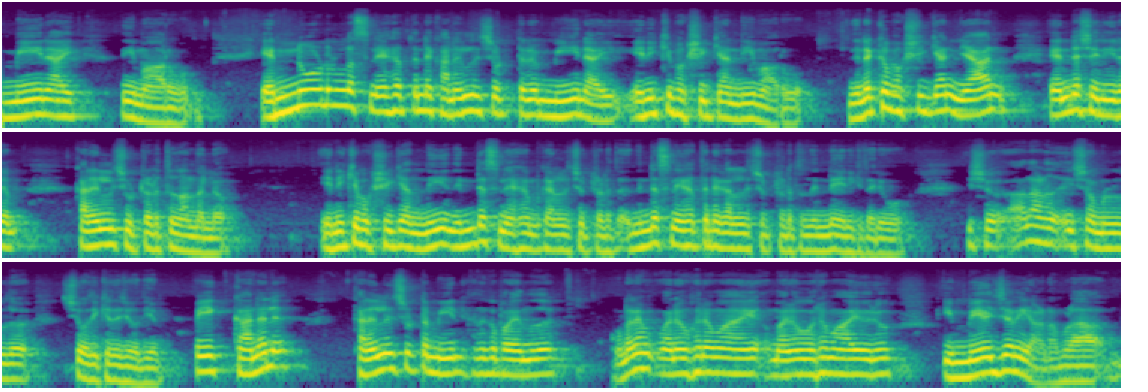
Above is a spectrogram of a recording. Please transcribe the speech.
മീനായി നീ മാറും. എന്നോടുള്ള സ്നേഹത്തിന്റെ കനലിൽ ചുട്ടൊരു മീനായി എനിക്ക് ഭക്ഷിക്കാൻ നീ മാറുമോ നിനക്ക് ഭക്ഷിക്കാൻ ഞാൻ എന്റെ ശരീരം കനലിൽ ചുട്ടെടുത്ത് തന്നല്ലോ എനിക്ക് ഭക്ഷിക്കാൻ നീ നിന്റെ സ്നേഹം കനൽ ചുട്ടെടുത്ത് നിന്റെ സ്നേഹത്തിന്റെ കനൽ ചുട്ടെടുത്ത് നിന്നെ എനിക്ക് തരുമോ? ഈശോ അതാണ് ഈശോ നമ്മളത് ചോദിക്കുന്ന ചോദ്യം. അപ്പോൾ ഈ കനൽ കനലിൽ ചുട്ട മീൻ എന്നൊക്കെ പറയുന്നത് വളരെ മനോഹരമായ മനോഹരമായൊരു ഇമേജറിയാണ് നമ്മൾ ആ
